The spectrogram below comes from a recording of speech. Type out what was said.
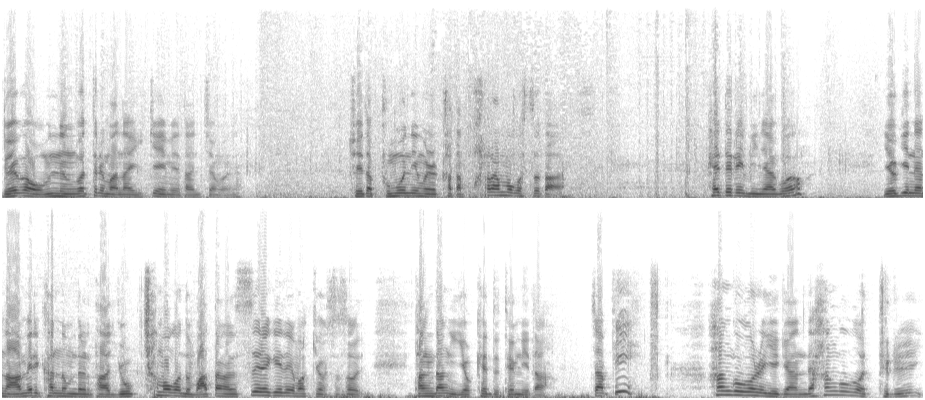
뇌가 없는 것들이 많아, 이 게임의 단점은. 죄다 부모님을 갖다 팔아먹었어다. 패드립이냐고요? 여기는 American 놈들은 다 욕 처먹어도 마땅한 쓰레기들밖에 없어서 당당히 욕해도 됩니다. 어차피 한국어를 얘기하는데 한국어 들을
